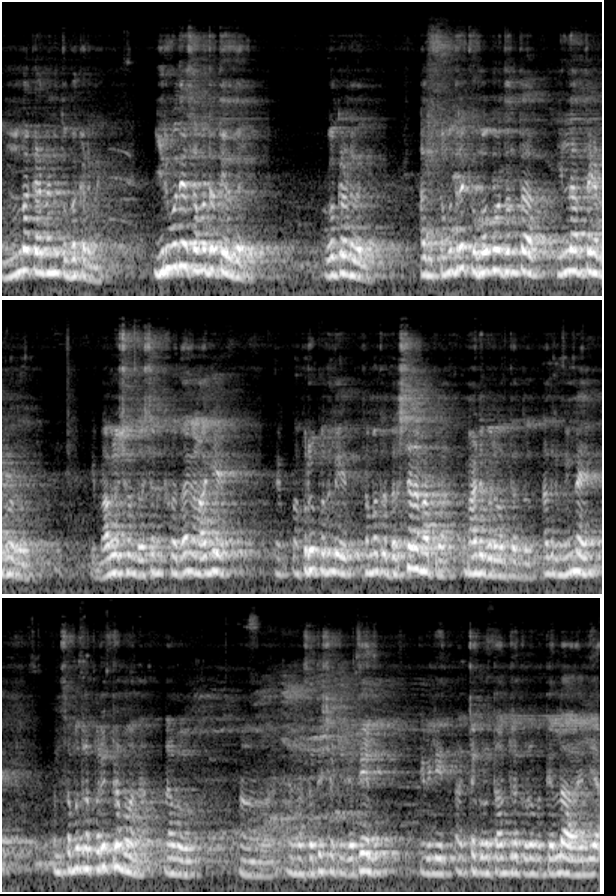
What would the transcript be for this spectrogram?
ತುಂಬ ಕಡಿಮೆ ತುಂಬ ಕಡಿಮೆ. ಇರುವುದೇ ಸಮುದ್ರ ತೀರದಲ್ಲಿ, ಗೋಕರ್ಣದಲ್ಲಿ. ಅದು ಸಮುದ್ರಕ್ಕೆ ಹೋಗೋದಂತ ಇಲ್ಲ ಅಂತ ಹೇಳ್ಬೋದು. ಈ ಮಹಾಬಲೇಶ್ವರ ದರ್ಶನಕ್ಕೆ ಹೋದಾಗ ಹಾಗೆ ಅಪರೂಪದಲ್ಲಿ ಸಮುದ್ರ ದರ್ಶನ ಮಾತ್ರ ಮಾಡಿ ಬರುವಂಥದ್ದು ಆದರೆ ನಿನ್ನೆ ಒಂದು ಸಮುದ್ರ ಪರಿಕ್ರಮವನ್ನು ನಾವು ನಮ್ಮ ಸತೀಶ್ ಶೆಟ್ಟಿ ಜೊತೆಯಲ್ಲಿ ಇಲ್ಲಿ ಅರ್ಚಕರು ತಾಂತ್ರಿಕರು ಮತ್ತೆಲ್ಲ ಇಲ್ಲಿಯ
